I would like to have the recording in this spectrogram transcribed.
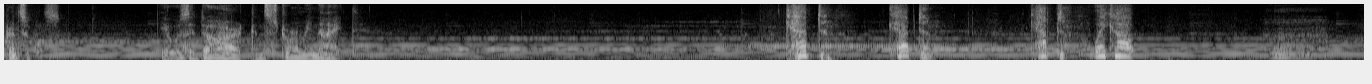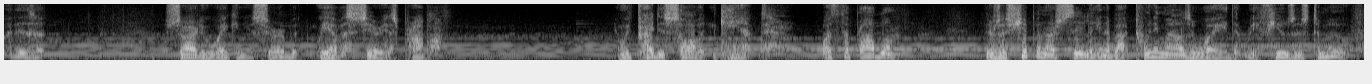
principles. It was a dark and stormy night. Captain, Captain, Captain, wake up. Uh, what is it? Sorry to awaken you, sir, but we have a serious problem. And we've tried to solve it and can't. What's the problem? There's a ship in our sea lane about 20 miles away that refuses to move.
